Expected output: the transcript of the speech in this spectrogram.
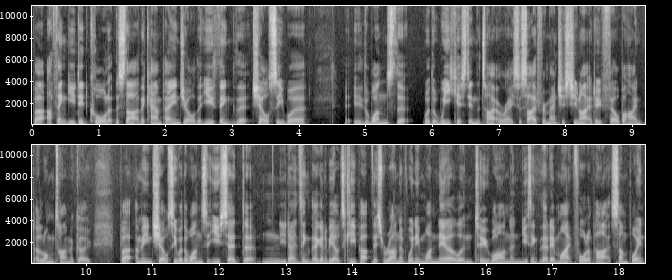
But I think you did call at the start of the campaign, Joel, that you think that Chelsea were the ones that were the weakest in the title race, aside from Manchester United, who fell behind a long time ago. But I mean, Chelsea were the ones that you said that mm, you don't think they're going to be able to keep up this run of winning 1 0 and 2 1, and you think that it might fall apart at some point.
